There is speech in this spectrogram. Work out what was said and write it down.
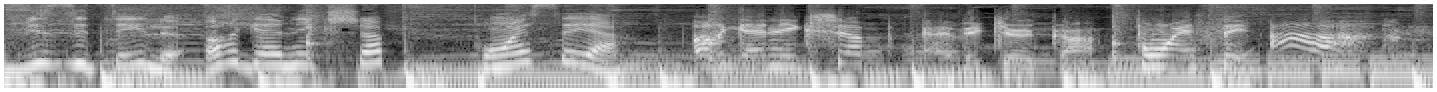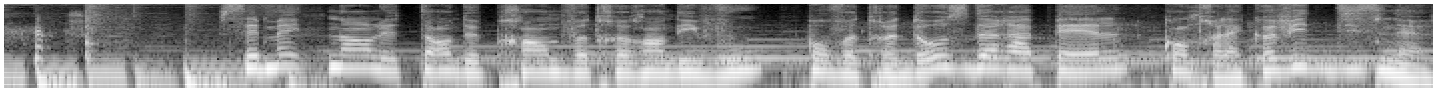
visitez le organicshop.ca. Organic Shop avec un K.ca. C'est maintenant le temps de prendre votre rendez-vous pour votre dose de rappel contre la COVID-19.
